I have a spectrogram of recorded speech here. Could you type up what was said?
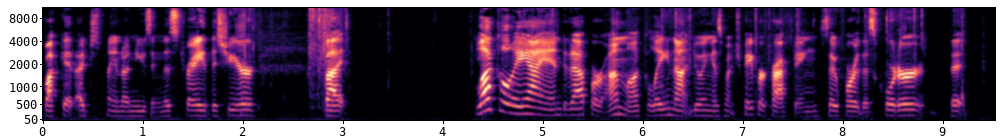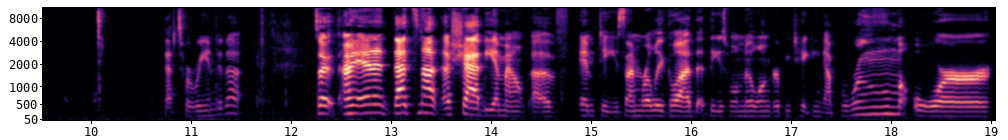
bucket. I just planned on using this tray this year. But luckily I ended up, or unluckily, not doing as much paper crafting so far this quarter that that's where we ended up. So, I mean, and that's not a shabby amount of empties. I'm really glad that these will no longer be taking up room or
